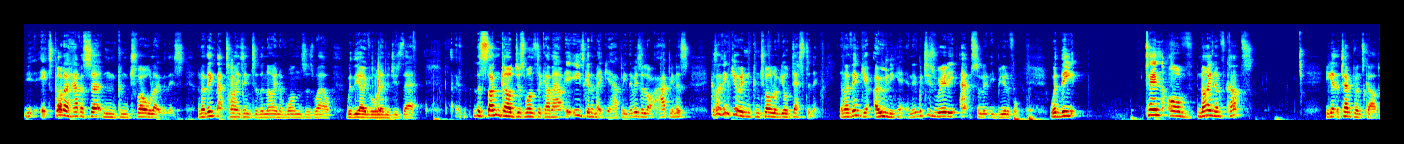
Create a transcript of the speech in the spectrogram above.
It's got to have a certain control over this. And I think that ties into the Nine of Wands as well with the overall energies there. The Sun card just wants to come out. It is going to make you happy. There is a lot of happiness because I think you're in control of your destiny. And I think you're owning it, and which is really absolutely beautiful. With the ten of nine of cups, you get the temperance card.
